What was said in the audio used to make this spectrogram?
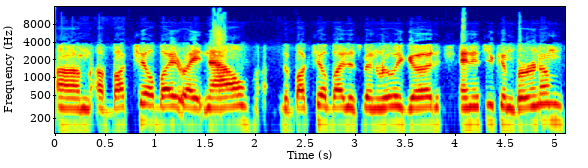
um, a bucktail bite right now. The bucktail bite has been really good, and if you can burn them,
